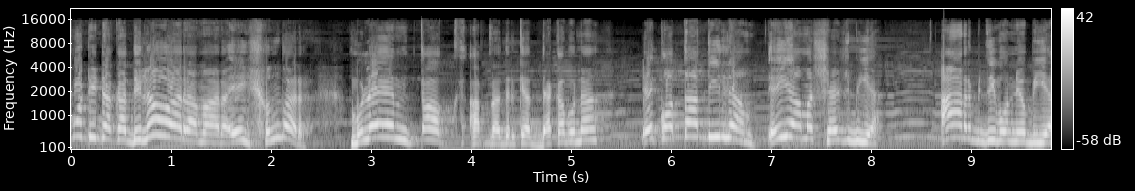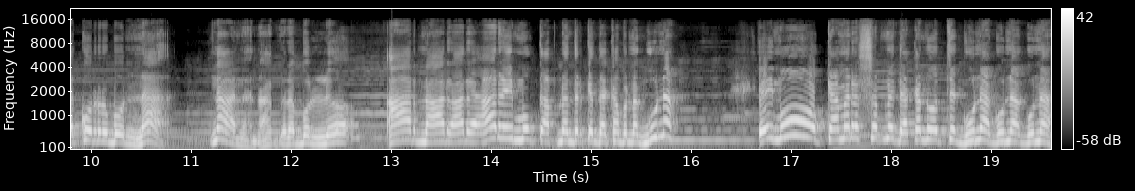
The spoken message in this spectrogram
কোটি টাকা দিলেও আর আমার এই সুন্দর মুলেম ত্বক আপনাদেরকে আর দেখাবো না। এ কথা দিলাম, এই আমার শেষ বিয়া। আর জীবনেও বিয়া করব না। না না না, আপনারা বলল, আর না, আর আর আর এই মুখ আপনাদেরকে দেখাবো না। গুনা এই মুখ, ক্যামেরার সামনে দেখানো হচ্ছে গুনা গুনা গুনা।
